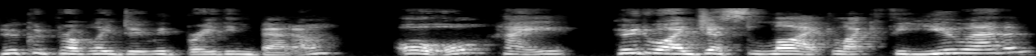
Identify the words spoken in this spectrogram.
Who could probably do with breathing better? Or, hey, who do I just like? Like for you, Adam,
